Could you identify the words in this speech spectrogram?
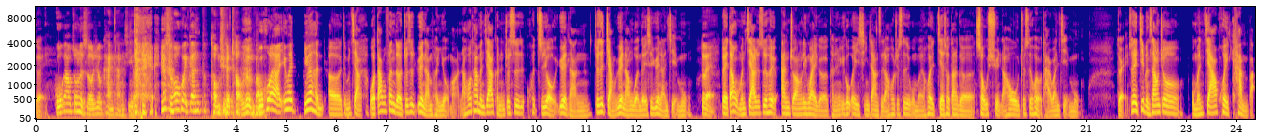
对，国高中的时候就看康熙了。那时候会跟同学讨论吗？不会啊，因为因为很呃，怎么讲？我大部分的就是越南朋友嘛，然后他们家可能就是会只有越南，就是讲越南文的一些越南节目。对对，但我们家就是会安装另外一个可能一个卫星这样子，然后就是我们会接受到那个收讯，然后就是会有台湾节目。对，所以基本上就我们家会看吧。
